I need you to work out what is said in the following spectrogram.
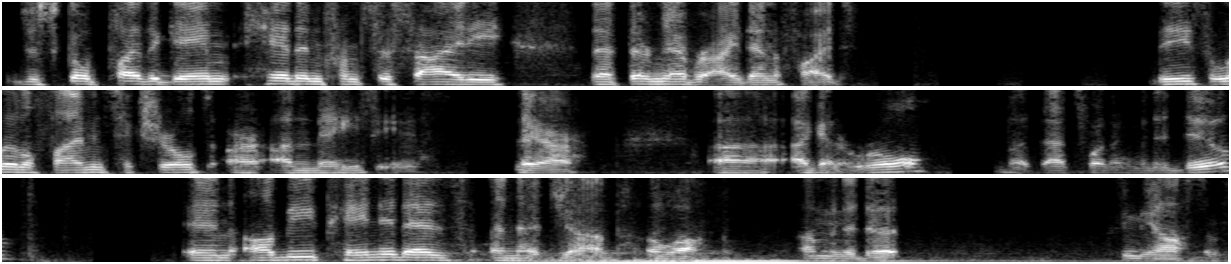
just go play the game hidden from society that they're never identified. These little five and six year olds are amazing. They are. Uh, I got a role, but that's what I'm going to do. And I'll be painted as a nut job. Oh well, I'm going to do it. It's to be awesome.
